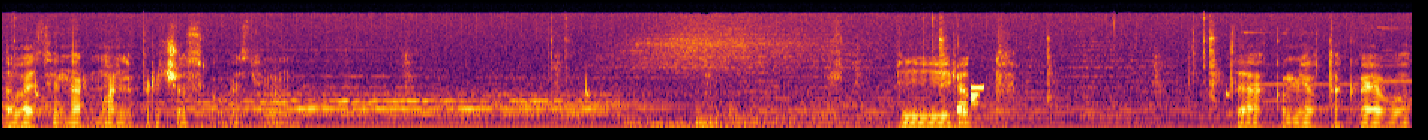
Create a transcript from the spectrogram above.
давайте нормальную прическу возьмем. Вперед. Так, у меня вот такая вот.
